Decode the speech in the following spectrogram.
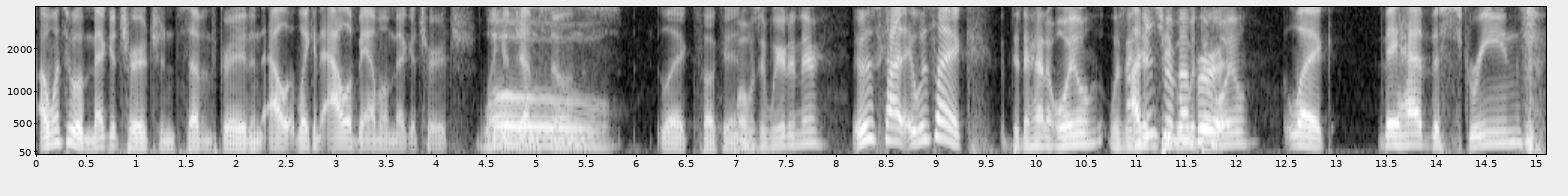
I went to a mega church in seventh grade, and Al- like an Alabama mega church, like a Whoa. gemstones, like fucking. What was it weird in there? It was kind. of It was like Did they have the oil? Was they I just remember- the oil? like they had the screens. Yeah.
